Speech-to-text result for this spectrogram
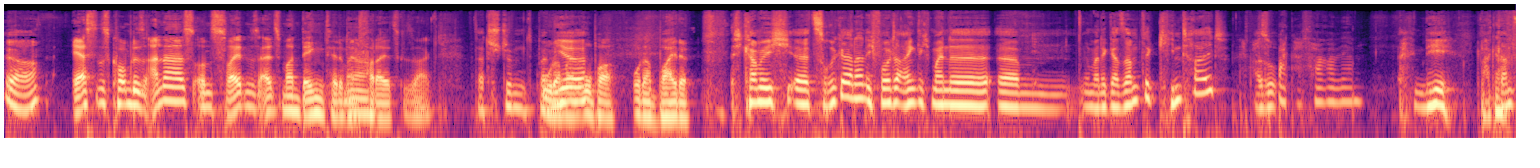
Ja, Erstens kommt es anders und zweitens als man denkt, hätte mein Ja. Vater jetzt gesagt. das stimmt. Bei oder mir, mein Opa oder beide. ich kann mich äh, zurückerinnern, ich wollte eigentlich meine, ähm, meine gesamte Kindheit, also Baggerfahrer werden. nee, ganz,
